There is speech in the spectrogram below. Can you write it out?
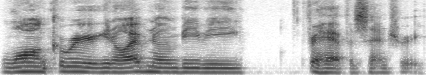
long career. You know, I've known Bibi for half a century.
